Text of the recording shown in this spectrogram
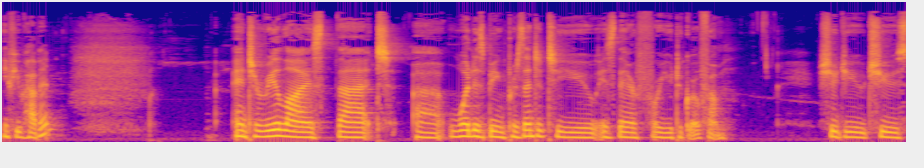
if you have it, and to realize that uh, what is being presented to you is there for you to grow from should you choose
